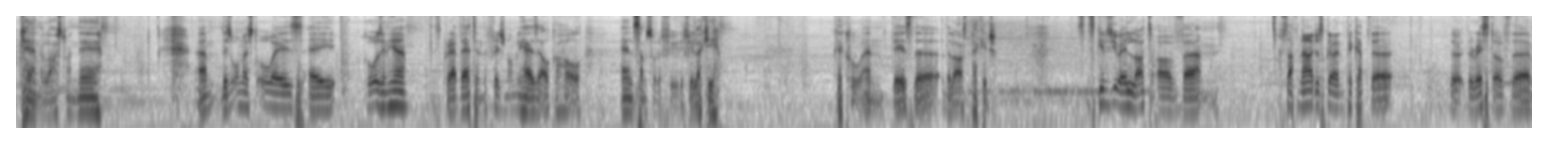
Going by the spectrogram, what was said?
Okay, and the last one there. Um, there's almost always a gauze in here. Let's grab that, and the fridge normally has alcohol and some sort of food if you're lucky. Okay, cool, and there's the, the last package. So this gives you a lot of um, stuff. Now I just go and pick up the, the, the rest of the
